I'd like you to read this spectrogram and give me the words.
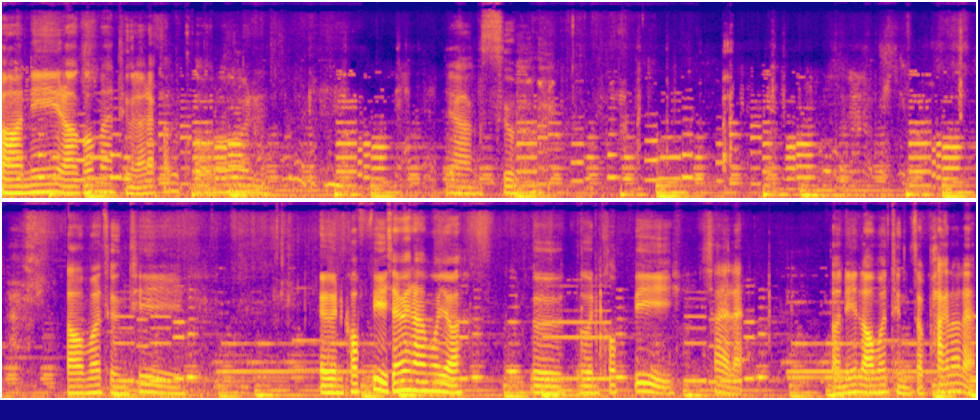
ตอนนี้เราก็มาถึงแล้วนะครับทุกคนอย่างสวยเรามาถึงที่เอิร์นคอฟฟี่ใช่ไหมนะโมยอเออเอิร์นคอฟฟี่ใช่แหละ ตอนนี้เรามาถึงสักพักแล้วแหละ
